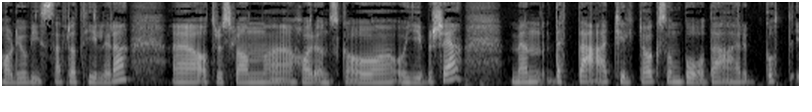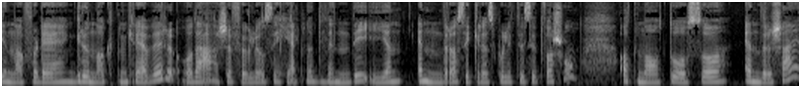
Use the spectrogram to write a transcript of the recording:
har det jo vist seg fra tidligere eh, at Russland eh, har ønska å, å, gi beskjed. Men dette er tiltak som både er godt innafor det grunnakten krever, og det er selvfølgelig også helt nødvendig i en endra sikkerhetspolitisk situasjon at Nato også endrer seg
